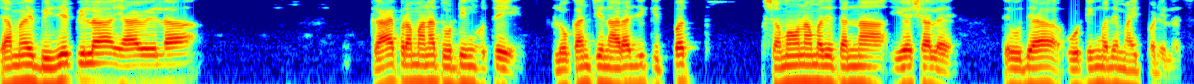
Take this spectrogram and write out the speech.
त्यामुळे बीजेपीला यावेळेला काय प्रमाणात वोटिंग होते लोकांची नाराजी कितपत शमवण्यामध्ये त्यांना यश आलंय ते उद्या वोटिंगमध्ये माहीत पडेलच.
